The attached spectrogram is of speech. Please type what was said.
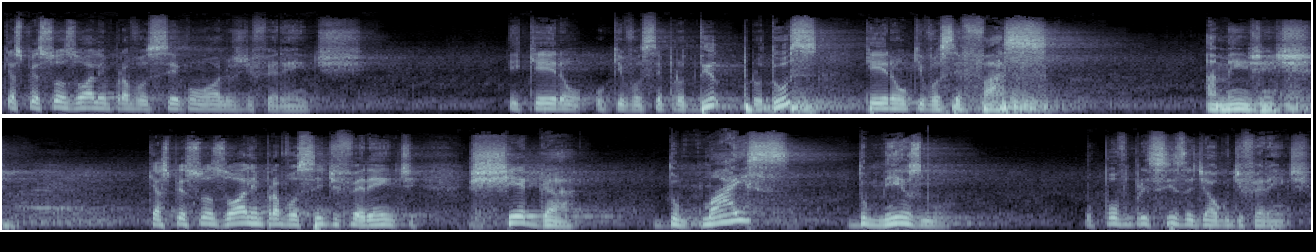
Que as pessoas olhem para você com olhos diferentes e queiram o que você produ produz, queiram o que você faz. Amém, gente? Que as pessoas olhem para você diferente. Chega do mais do mesmo. O povo precisa de algo diferente.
